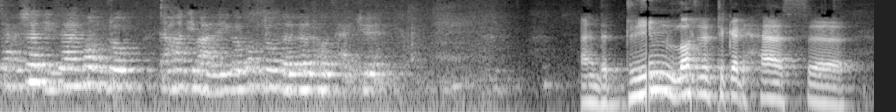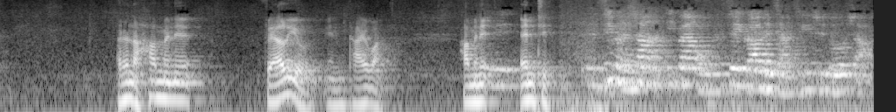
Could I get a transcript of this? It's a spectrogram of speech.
假设你在梦中，然后你买了一个梦中的乐透彩券，and the dream lottery ticket has uh, I don't know how many value in Taiwan. How many NT? 那基本上一般我们最高的奖金是多少？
